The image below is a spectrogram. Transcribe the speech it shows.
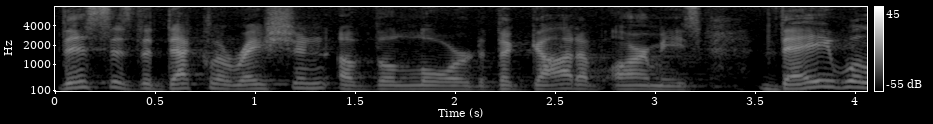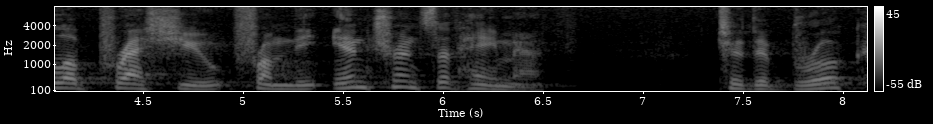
This is the declaration of the Lord, the God of armies. They will oppress you from the entrance of Hamath to the brook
